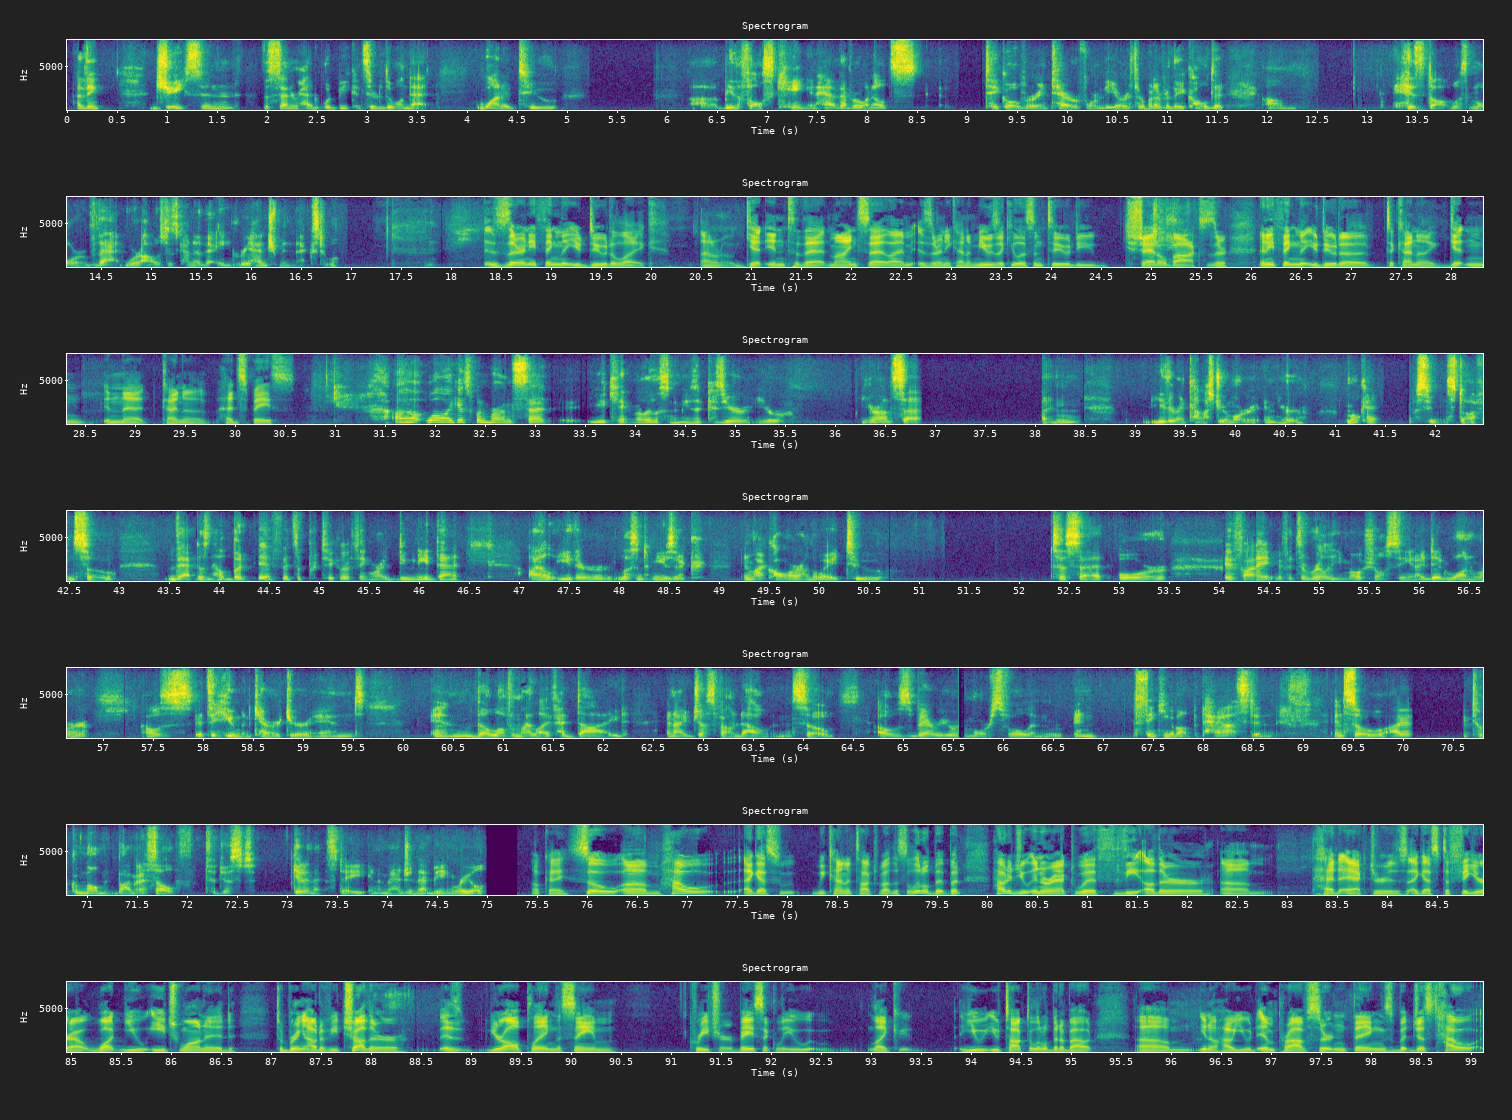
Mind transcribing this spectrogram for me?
I think Jason, the center head, would be considered the one that wanted to uh, be the false king and have everyone else take over and terraform the earth or whatever they called it. Um, his thought was more of that, where I was just kind of the angry henchman next to him. Is there anything that you do to like I don't know, get into that mindset? Like, is there any kind of music you listen to? Do you shadow box? Is there anything that you do to to kind of get in in that kind of headspace? Uh, well, I guess when we're on set, you can't really listen to music because you're you're you're on set and either in costume or in your mocap suit and stuff, and so that doesn't help. But if it's a particular thing where I do need that, I'll either listen to music in my car on the way to to set, or if I if it's a really emotional scene, I did one where I was it's a human character and and the love of my life had died and I just found out and so I was very remorseful and and thinking about the past and and so I took a moment by myself to just get in that state and imagine that being real. Okay, so um, how I guess we kind of talked about this a little bit, but how did you interact with the other um, head actors? I guess to figure out what you each wanted to bring out of each other. Is you're all playing the same creature basically? Like you you talked a little bit about um, you know how you would improv certain things, but just how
